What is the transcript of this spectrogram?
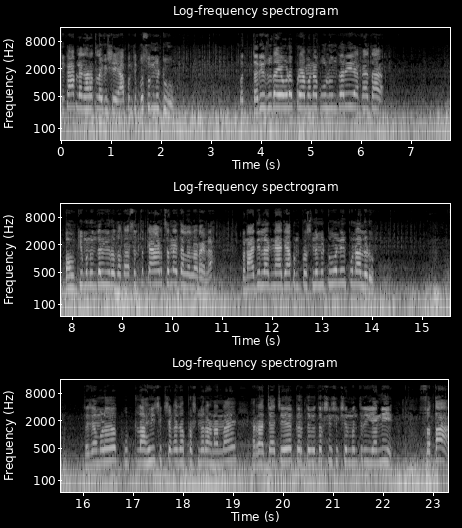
ती काय आपल्या घरातला विषय आपण ती बसून मिटवू. पण तरी सुद्धा एवढं प्रेमानं बोलून जरी एखादा भावकी म्हणून जर विरोधात असेल तर काय अडचण नाही त्याला लढायला. पण आधी लढण्याआधी आपण प्रश्न मिटवू आणि पुन्हा लढू. त्याच्यामुळं कुठलाही शिक्षकाचा प्रश्न राहणार नाही. राज्याचे कर्तव्यदक्ष शिक्षण मंत्री यांनी स्वतः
